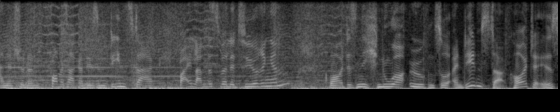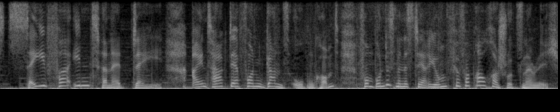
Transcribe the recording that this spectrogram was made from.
Einen schönen Vormittag an diesem Dienstag bei Landeswelle Thüringen. Aber heute ist nicht nur irgend so ein Dienstag. Heute ist Safer Internet Day. Ein Tag, der von ganz oben kommt. Vom Bundesministerium für Verbraucherschutz nämlich.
